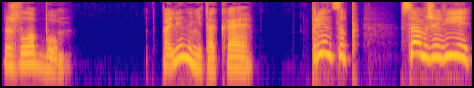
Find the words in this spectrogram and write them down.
жлобом. Полина не такая. Принцип «сам живи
